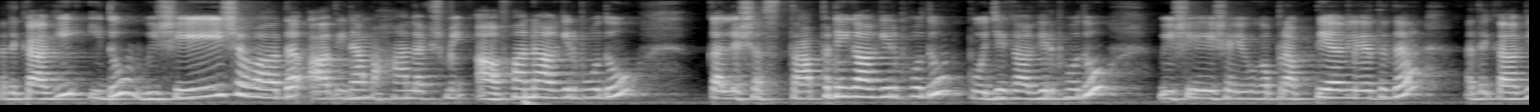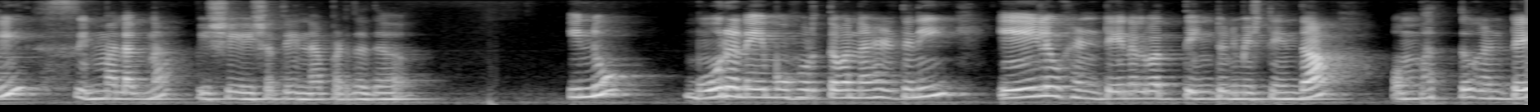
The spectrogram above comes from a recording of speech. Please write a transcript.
ಅದಕ್ಕಾಗಿ ಇದು ವಿಶೇಷವಾದ ಆ ದಿನ ಮಹಾಲಕ್ಷ್ಮಿ ಆಹ್ವಾನ ಆಗಿರ್ಬೋದು. ಕಲಶ ಸ್ಥಾಪನೆಗಾಗಿರ್ಬೋದು, ಪೂಜೆಗಾಗಿರ್ಬೋದು, ವಿಶೇಷ ಯೋಗ ಪ್ರಾಪ್ತಿಯಾಗ್ಲಿಕ್ಕತ್ತದ ಅದಕ್ಕಾಗಿ ಸಿಂಹ ಲಗ್ನ ವಿಶೇಷತೆಯನ್ನು ಪಡೆದದ. ಇನ್ನು ಮೂರನೇ ಮುಹೂರ್ತವನ್ನು ಹೇಳ್ತೀನಿ. ಏಳು ಗಂಟೆ ನಲವತ್ತೆಂಟು ನಿಮಿಷದಿಂದ ಒಂಬತ್ತು ಗಂಟೆ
